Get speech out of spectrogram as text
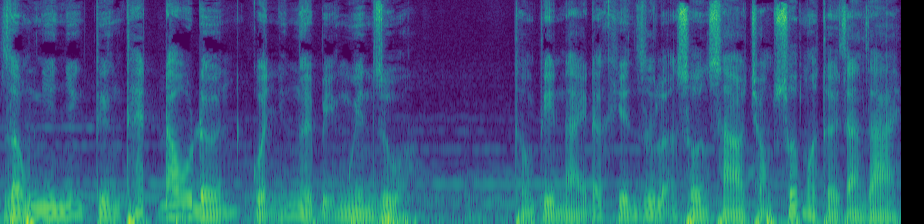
giống như những tiếng thét đau đớn của những người bị nguyên rủa. Thông tin này đã khiến dư luận xôn xao trong suốt một thời gian dài.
